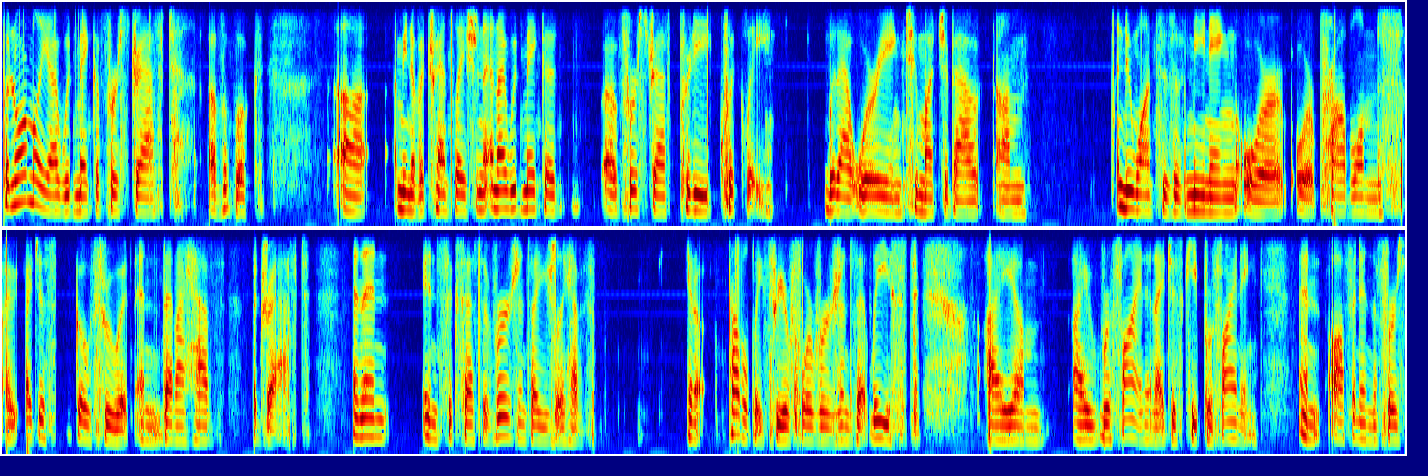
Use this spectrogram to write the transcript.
But normally, I would make a first draft of a book. Uh, I mean, of a translation, and I would make a, a first draft pretty quickly, without worrying too much about. Um, nuances of meaning or or problems. I, I just go through it, and then I have a draft. And then in successive versions, I usually have, you know, probably three or four versions at least. I um, I refine, and I just keep refining. And often in the first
